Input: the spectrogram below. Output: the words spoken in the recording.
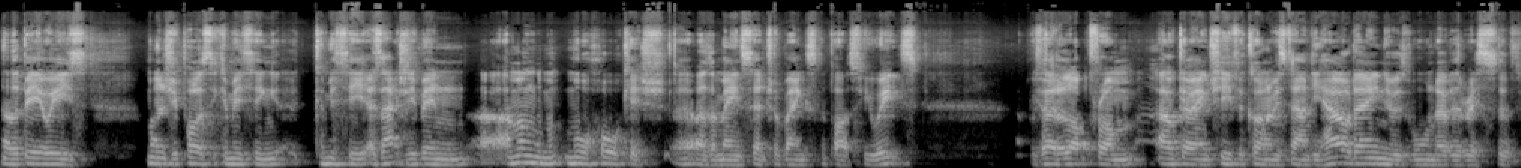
Now, the BOE's Monetary Policy Committee, committee has actually been uh, among the more hawkish uh, of the main central banks in the past few weeks. We've heard a lot from outgoing Chief Economist Andy Haldane, who has warned over the risks of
